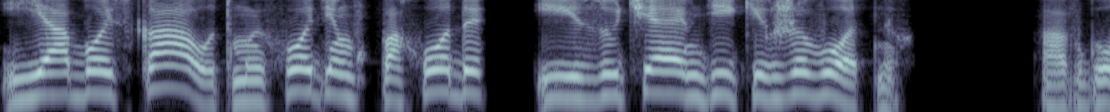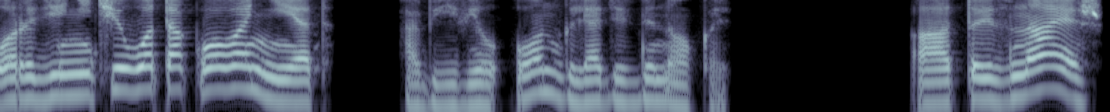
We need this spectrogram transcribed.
«Я бойскаут, мы ходим в походы и изучаем диких животных. А в городе ничего такого нет», — объявил он, глядя в бинокль. «А ты знаешь,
